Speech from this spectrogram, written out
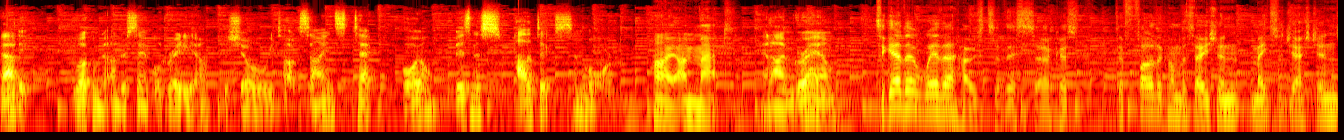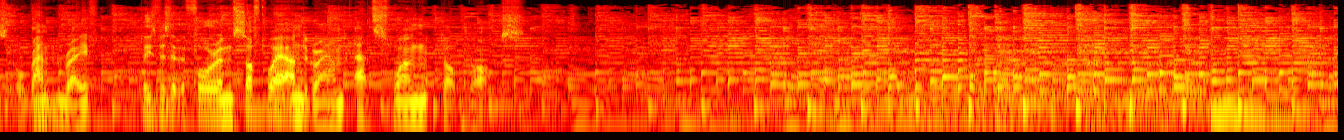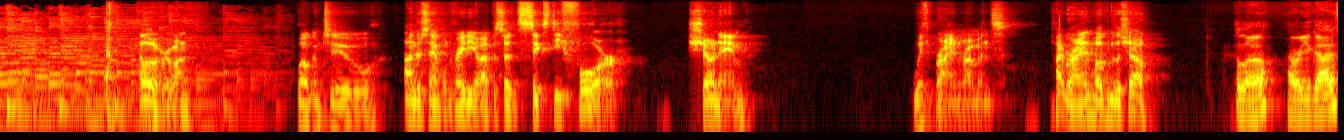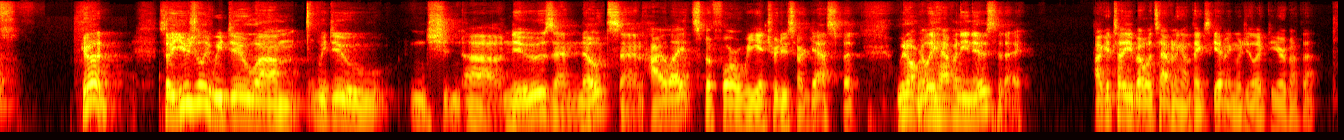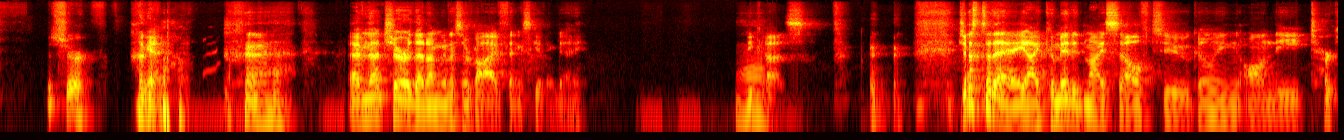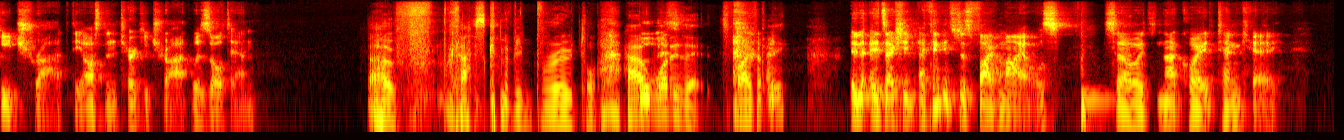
Howdy. Welcome to Undersampled Radio, the show where we talk science, tech, oil, business, politics, and more. Hi, I'm Matt. And I'm Graham. Together, we're the hosts of this circus. To follow the conversation, make suggestions, or rant and rave, please visit the forum Software Underground at swung.rocks. Hello, everyone. Welcome to Undersampled Radio, episode 64, show name with Brian Romans. Hi, Brian. Welcome to the show. Hello. How are you guys? Good. So usually we do um, we do uh, news and notes and highlights before we introduce our guests, but we don't really have any news today. I could tell you about what's happening on Thanksgiving. Would you like to hear about that? Sure. Okay. I'm not sure that I'm going to survive Thanksgiving Day Uh-huh. because just today I committed myself to going on the turkey trot, the Austin turkey trot with Zoltan. Oh, that's going to be brutal. How? What is it? It's five k. It's actually, I think it's just five miles, so it's not quite 10k.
